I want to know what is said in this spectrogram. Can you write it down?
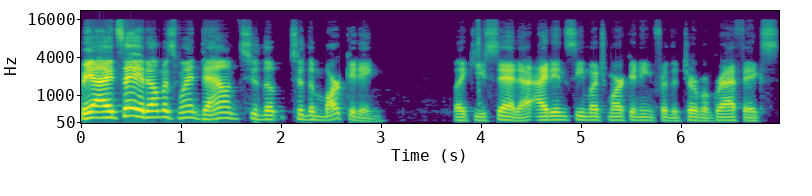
but yeah, I'd say it almost went down to the to the marketing. Like you said, I, I didn't see much marketing for the TurboGrafx.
